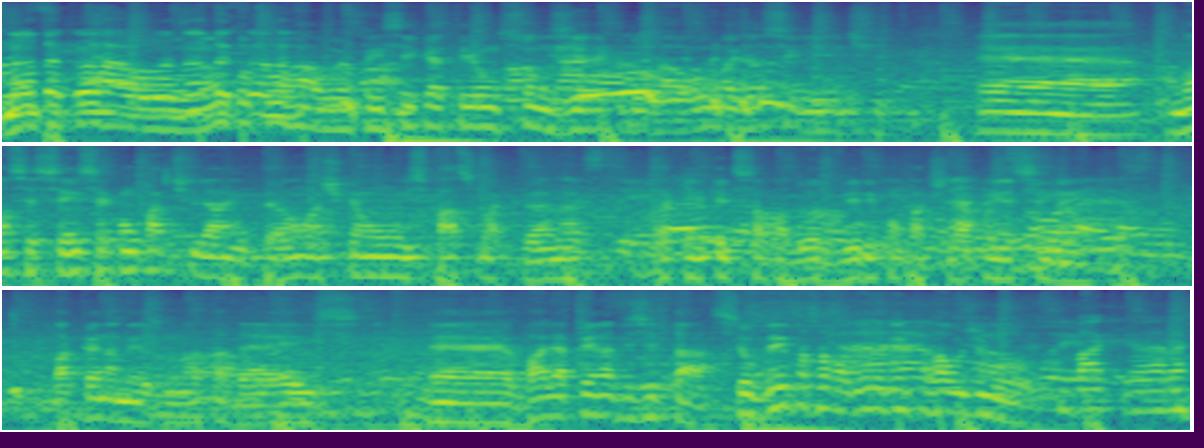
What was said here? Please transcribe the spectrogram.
Não tocou Raul, não, tocou o Raul. Raul. Eu pensei que ia ter um somzinho aqui do Raul, mas é o seguinte. é, a nossa essência é compartilhar, então acho que é um espaço bacana para quem é aqui de Salvador vir e compartilhar conhecimento. Bacana mesmo, nota 10. é, vale a pena visitar. Se eu venho para Salvador, eu venho para o Raul de novo. Bacana.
